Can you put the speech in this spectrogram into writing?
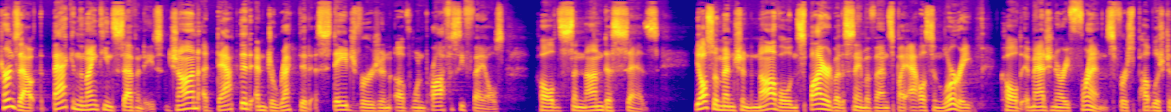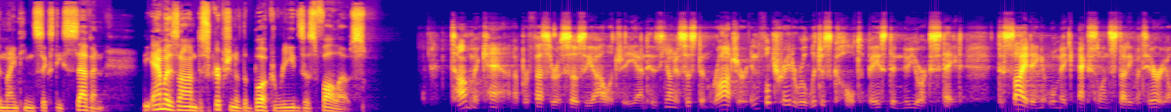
Turns out that back in the 1970s, John adapted and directed a stage version of When Prophecy Fails called Sananda Says. He also mentioned a novel inspired by the same events by Alison Lurie called Imaginary Friends, first published in 1967. The Amazon description of the book reads as follows Tom McCann, a professor of sociology, and his young assistant Roger infiltrate a religious cult based in New York State, deciding it will make excellent study material.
